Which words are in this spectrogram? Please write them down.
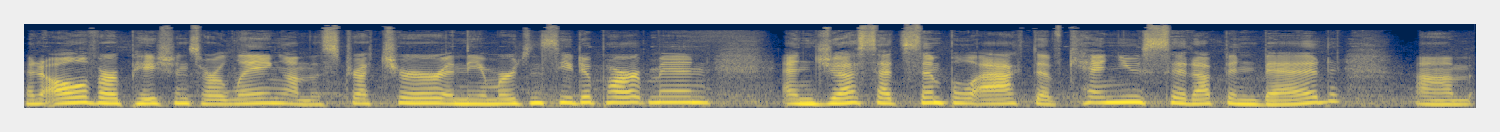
and all of our patients are laying on the stretcher in the emergency department. And just that simple act of, can you sit up in bed? Um,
